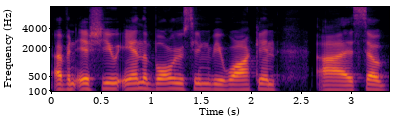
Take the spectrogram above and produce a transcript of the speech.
of an issue, and the bowlers seem to be walking. Uh, so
